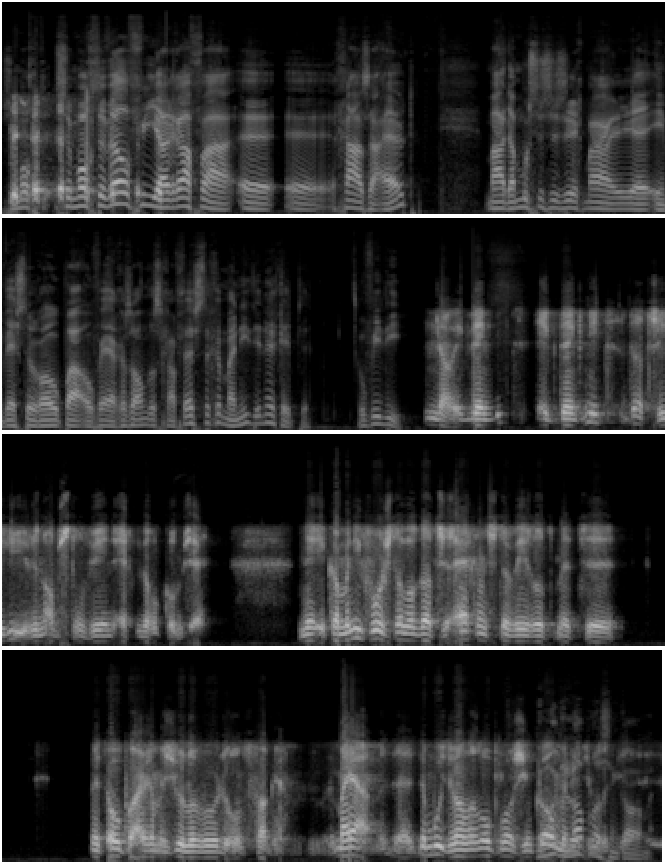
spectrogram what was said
Ze mochten, ze mochten wel via Rafah eh, eh, Gaza uit. Maar dan moesten ze zich maar eh, in West-Europa of ergens anders gaan vestigen, maar niet in Egypte. Hoe vind je die? Nou, ik denk, niet, ik denk niet dat ze hier in Amstelveen echt welkom zijn. Nee, ik kan me niet voorstellen dat ze ergens ter wereld met, eh, met open armen zullen worden ontvangen. Maar ja, er moet wel een oplossing Er moet komen. een natuurlijk. oplossing komen.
